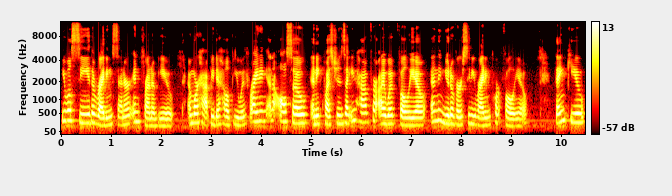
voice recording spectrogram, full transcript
you will see the Writing Center in front of you, and we're happy to help you with writing and also any questions that you have for iWebFolio and the University Writing Portfolio. Thank you.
